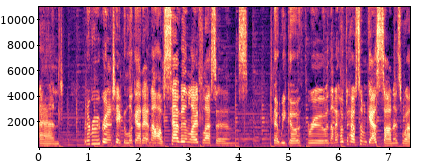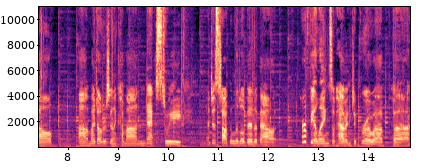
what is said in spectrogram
And whatever we're going to take a look at it, and I'll have seven life lessons that we go through. And then I hope to have some guests on as well. Uh, my daughter's going to come on next week and just talk a little bit about her feelings of having to grow up uh,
